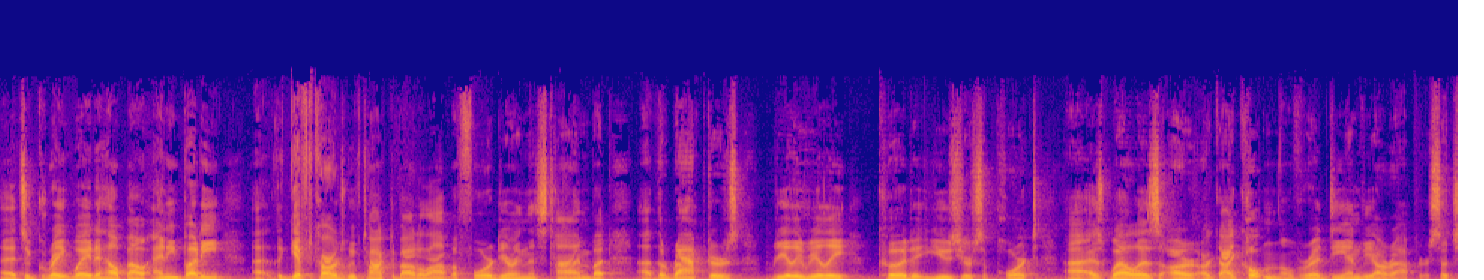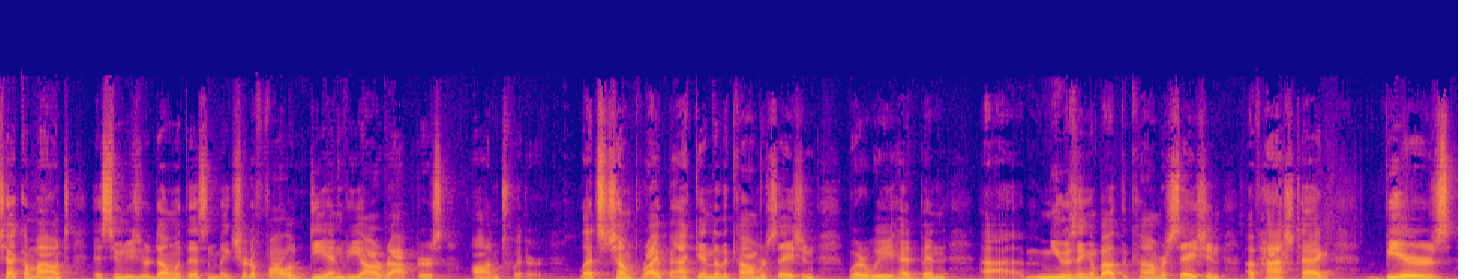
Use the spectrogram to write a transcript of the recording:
Uh, it's a great way to help out anybody. Uh, the gift cards we've talked about a lot before during this time, but uh, the Raptors really, really could use your support uh, as well as our, our guy Colton over at DNVR Raptors. So check them out as soon as you're done with this and make sure to follow DNVR Raptors on Twitter. Let's jump right back into the conversation where we had been uh, musing about the conversation of hashtag beers,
